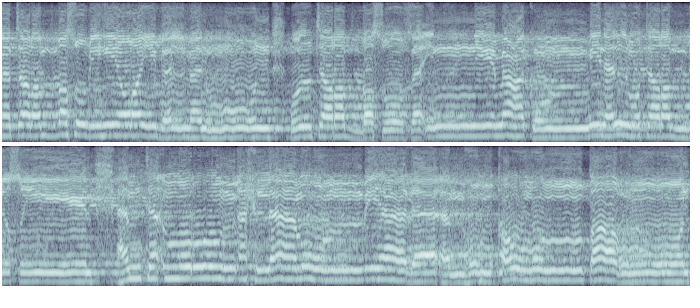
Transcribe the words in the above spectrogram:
نتربص به ريب المنون. قل تربصوا فإني معكم من المتربصين. أم تأمرهم أحلامهم بهذا أم هم قوم طاغون؟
